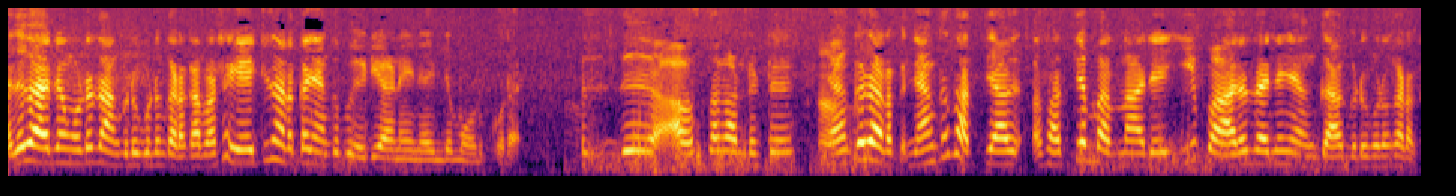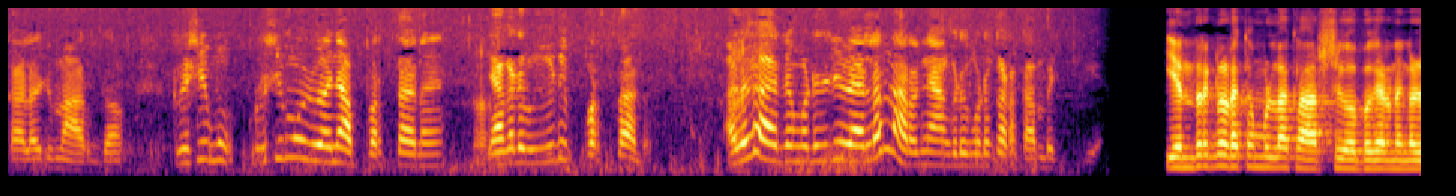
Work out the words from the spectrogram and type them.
അത് കാരണം കൊണ്ട് അങ്ങോട്ടും കൂടും കിടക്കാം. പക്ഷെ ഏറ്റു നടക്കാൻ ഞങ്ങൾക്ക് പേടിയാണ് അതിന്റെ മുകളിൽ കൂടെ. ഇത് അവസ്ഥ കണ്ടിട്ട് ഞങ്ങൾക്ക് നടക്ക ഞങ്ങൾക്ക് സത്യ സത്യം പറഞ്ഞാൽ ഈ പാലം തന്നെ ഞങ്ങൾക്ക് അങ്ങോട്ടും കൂടെ കിടക്കാനുള്ള ഒരു മാർഗം കൃഷി കൃഷി മുഴുവൻ അപ്പുറത്താണ്. ഞങ്ങളുടെ വീട് ഇപ്പുറത്താണ്. അത് കാരണം കൊണ്ട് ഇതിൽ വെള്ളം നിറഞ്ഞ അങ്ങോട്ടും കൂടെ കിടക്കാൻ പറ്റില്ല. യന്ത്രങ്ങളടക്കമുള്ള കാർഷികോപകരണങ്ങൾ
